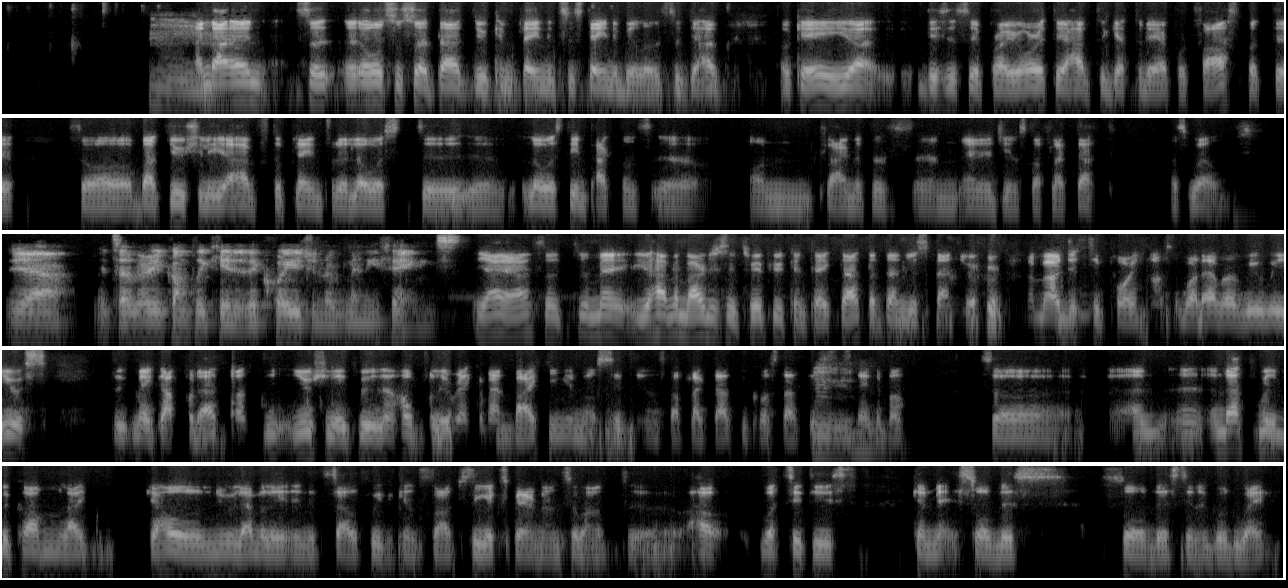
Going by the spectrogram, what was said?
Mm. And, and so it also so that you can plan it sustainability. So you have okay, yeah, this is a priority. I have to get to the airport fast, but uh, so but usually I have to plan for the lowest uh, lowest impact on uh, on climate and energy and stuff like that as well. Yeah, it's a very complicated equation of many things. Yeah, yeah. So to make, you have emergency trip, you can take that, but then you spend your emergency point or whatever we, we use to make up for that. But usually it will hopefully recommend biking in most cities and stuff like that because that is mm. sustainable. So and and that will become like a whole new level in itself. We can start see experiments about uh, how what cities can make, solve this solve this in a good way.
